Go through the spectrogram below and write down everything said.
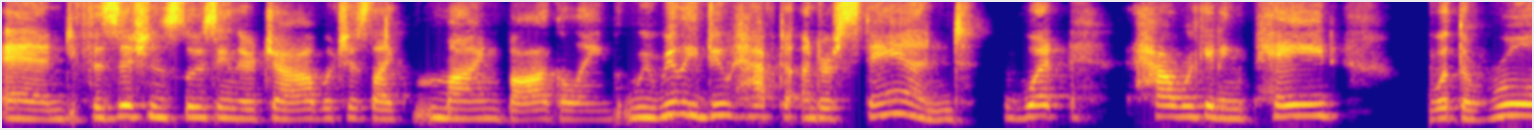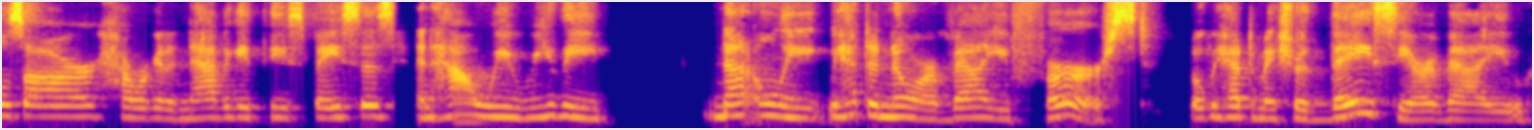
and physicians losing their job which is like mind boggling we really do have to understand what how we're getting paid what the rules are, how we're going to navigate these spaces, and how we really not only we have to know our value first, but we have to make sure they see our value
